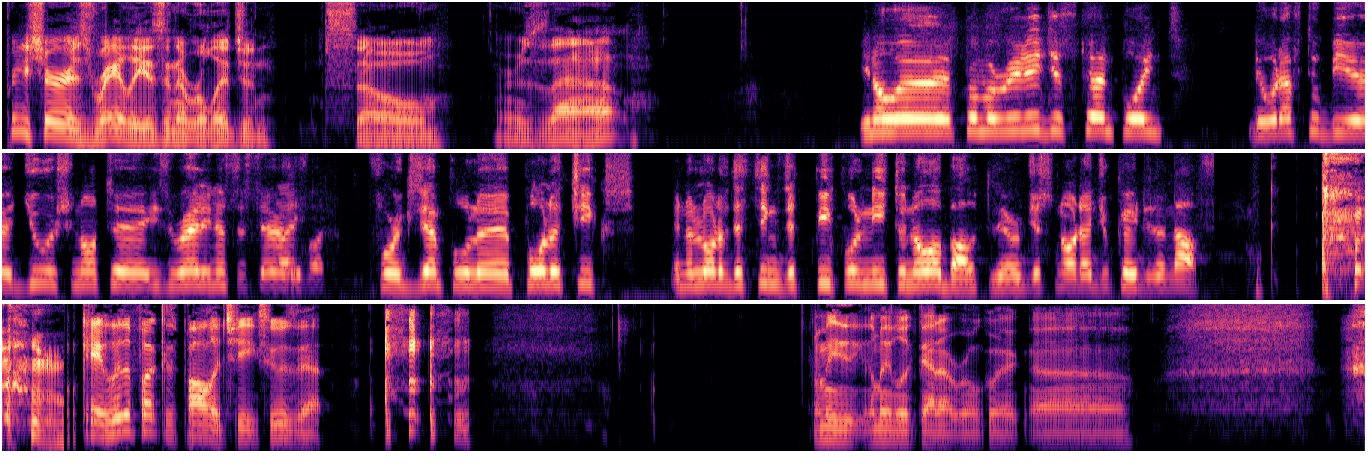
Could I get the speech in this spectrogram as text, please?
Pretty sure Israeli isn't a religion. So there's that. You know, uh, from a religious standpoint, they would have to be uh, Jewish, not uh, Israeli necessarily. But for example, uh, politics and a lot of the things that people need to know about, they're just not educated enough. Okay, who the fuck is Paula Cheeks? Who is that? let me let me look that up real quick. Uh,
